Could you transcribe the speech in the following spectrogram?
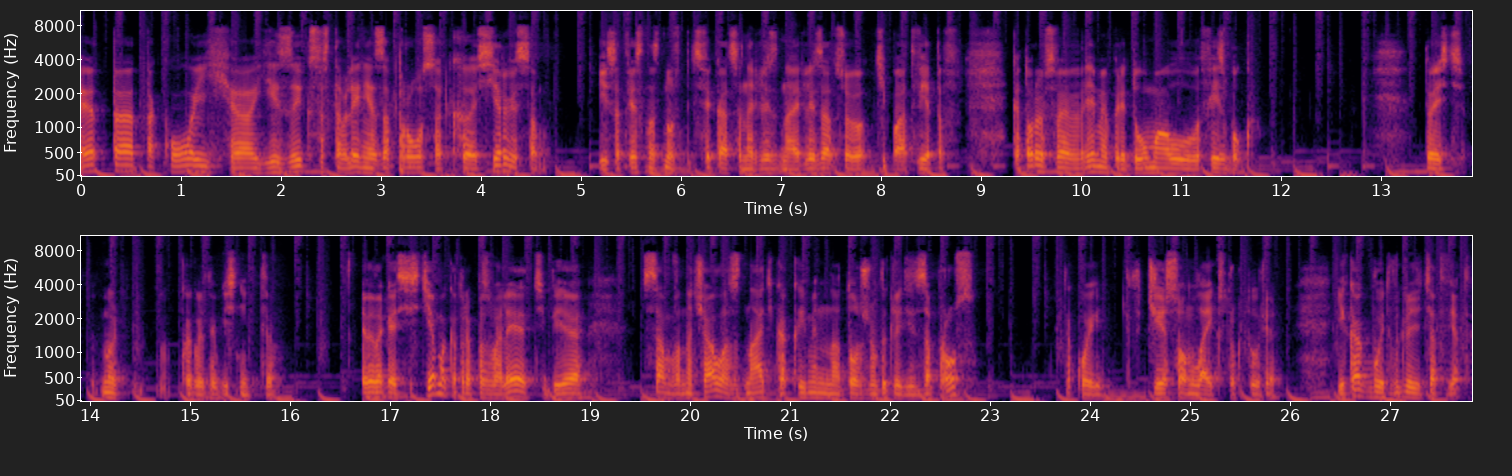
это такой э, язык составления запроса к сервисам и, соответственно, ну, спецификация на, реали- на реализацию типа ответов, которую в свое время придумал Facebook. То есть, ну, как это объяснить-то? Это такая система, которая позволяет тебе с самого начала знать, как именно должен выглядеть запрос, такой в JSON-like структуре, и как будет выглядеть ответ.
